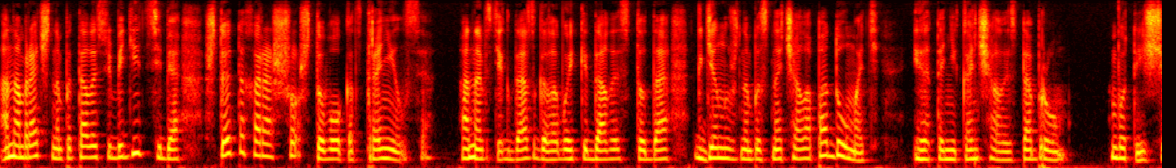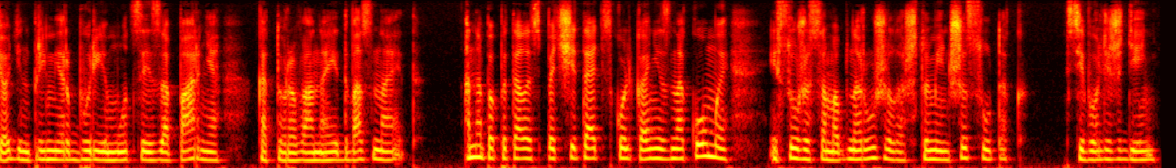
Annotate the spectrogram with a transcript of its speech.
Она мрачно пыталась убедить себя, что это хорошо, что волк отстранился. Она всегда с головой кидалась туда, где нужно бы сначала подумать, и это не кончалось добром. Вот еще один пример бури эмоций за парня, которого она едва знает. Она попыталась подсчитать, сколько они знакомы, и с ужасом обнаружила, что меньше суток. Всего лишь день.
